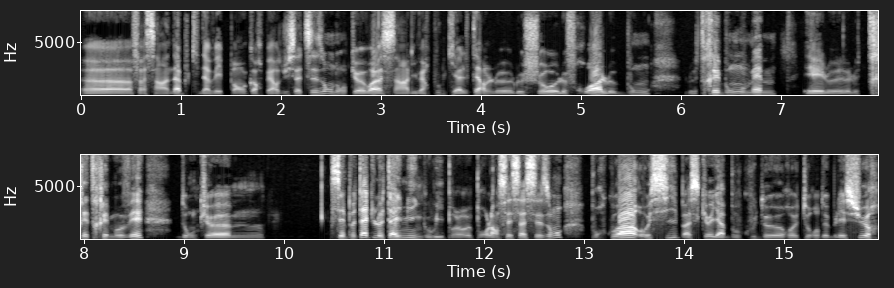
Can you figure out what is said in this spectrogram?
face à un Naples qui n'avait pas encore perdu cette saison. Donc voilà, c'est un Liverpool qui alterne le, chaud, le froid, le bon, le très bon même et le très très mauvais. Donc euh, c'est peut-être le timing, oui, pour, lancer sa saison. Pourquoi aussi? Parce qu'il y a beaucoup de retours de blessures.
